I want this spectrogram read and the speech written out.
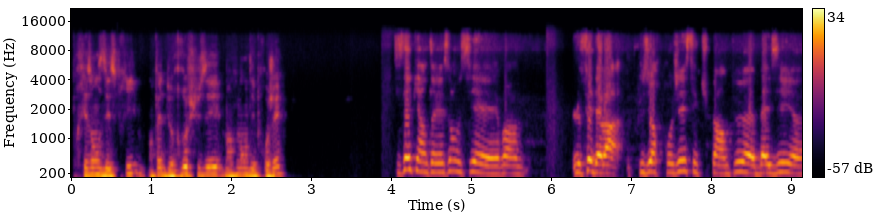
présence d'esprit, en fait, de refuser maintenant des projets c'est ça qui est intéressant aussi. le fait d'avoir plusieurs projets, c'est que tu peux un peu euh, baser, euh,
